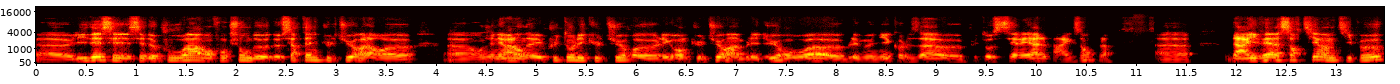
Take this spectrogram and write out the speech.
euh, l'idée, c'est de pouvoir, en fonction de, certaines cultures, alors euh, euh, en général, on avait plutôt les cultures, les grandes cultures, hein, blé dur, on voit blé meunier, colza, plutôt céréales par exemple, d'arriver à sortir un petit peu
